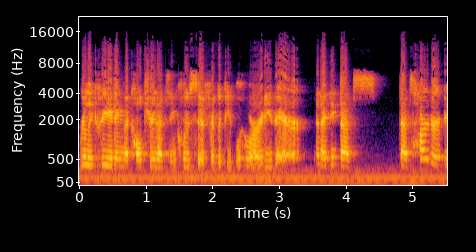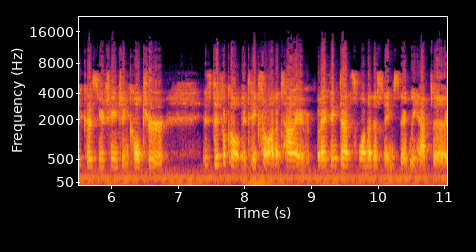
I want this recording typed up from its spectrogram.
really creating the culture that's inclusive for the people who are already there. And I think that's that's harder because you know changing culture is difficult and it takes a lot of time. But I think that's one of the things that we have to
